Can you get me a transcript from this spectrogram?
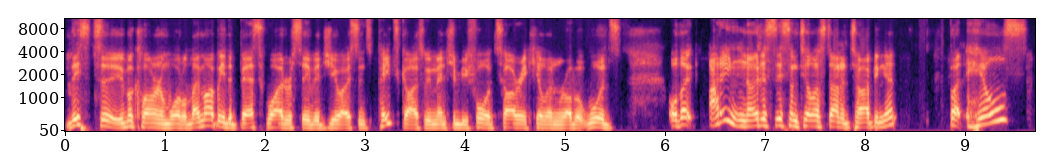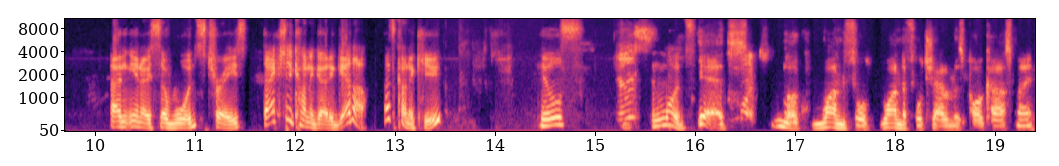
this too, McLaurin and Waddle, they might be the best wide receiver duo since Pete's guys we mentioned before, Tyreek Hill and Robert Woods. Although I didn't notice this until I started typing it, but Hills and, you know, so Woods, trees, they actually kind of go together. That's kind of cute. Hills and Woods. Yeah, it's look wonderful, wonderful chat on this podcast, mate.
